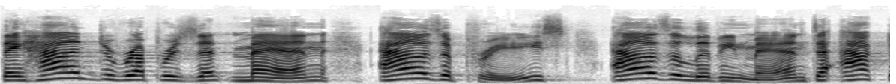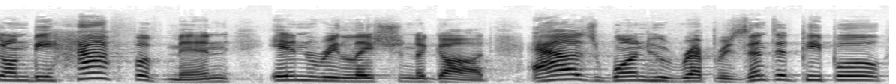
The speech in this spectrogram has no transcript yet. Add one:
they had to represent man as a priest, as a living man, to act on behalf of men in relation to God. As one who represented people,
